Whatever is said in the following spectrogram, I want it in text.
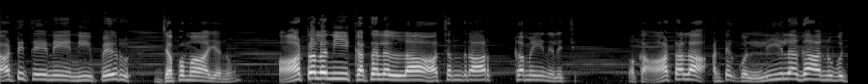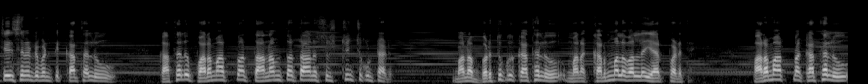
చాటితేనే నీ పేరు జపమాయను ఆటల నీ కథలెల్లా ఆచంద్రార్కమై నిలిచి. ఒక ఆటల అంటే ఒక లీలగా నువ్వు చేసినటువంటి కథలు కథలు పరమాత్మ తనంత తాను సృష్టించుకుంటాడు. మన బ్రతుకు కథలు మన కర్మల వల్ల ఏర్పడతాయి. పరమాత్మ కథలు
